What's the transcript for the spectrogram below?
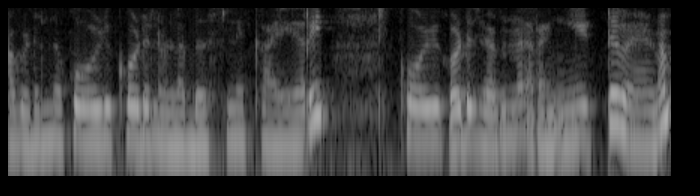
അവിടുന്ന് കോഴിക്കോടിനുള്ള ബസ്സിന് കയറി കോഴിക്കോട് ചെന്ന് ഇറങ്ങിയിട്ട് വേണം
